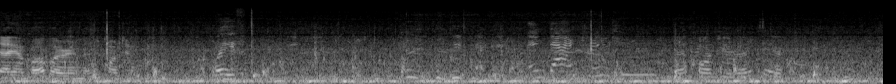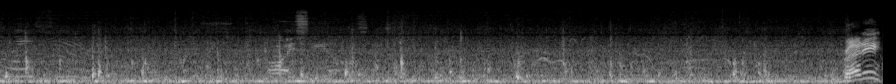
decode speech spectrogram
Daddy and Bob are in the pontoon. Wave. And that country That pontoon right there. Oh, I see. Ready?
